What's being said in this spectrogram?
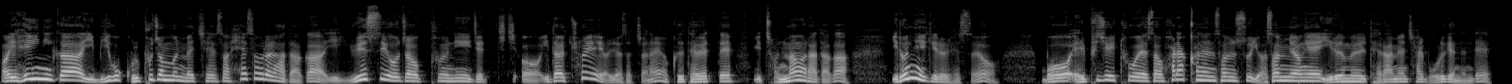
어, 이 헤이니가 이 미국 골프 전문 매체에서 해설을 하다가 이 US 여자 오픈이 이제 지- 어, 이달 초에 열렸었잖아요. 그 대회 때 이 전망을 하다가 이런 얘기를 했어요. 뭐 LPGA 투어에서 활약하는 선수 6명의 이름을 대라면 잘 모르겠는데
